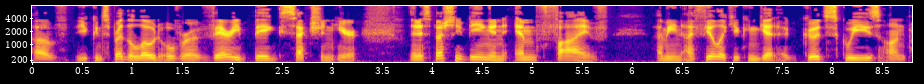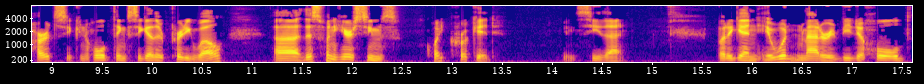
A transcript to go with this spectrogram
of you can spread the load over a very big section here. And especially being an M5 I mean I feel like you can get a good squeeze on parts. You can hold things together pretty well. Uh, this one here seems quite crooked. You can see that. But again it wouldn't matter. It'd be to hold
